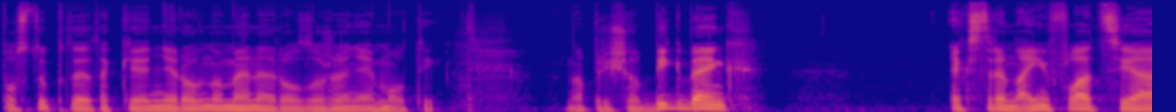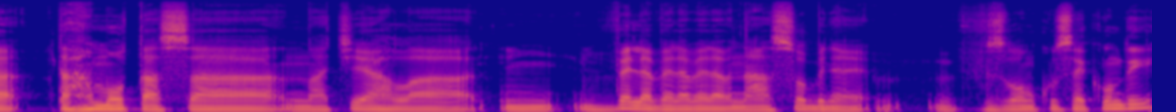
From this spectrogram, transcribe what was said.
postupné také nerovnomerné rozloženie hmoty. No prišiel Big Bang, extrémna inflácia, tá hmota sa natiahla veľa, veľa, veľa násobne v zlomku sekundy.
